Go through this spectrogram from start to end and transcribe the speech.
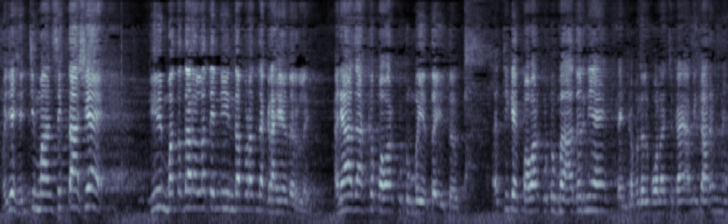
म्हणजे ह्यांची मानसिकता अशी आहे की मतदाराला त्यांनी इंदापुरातल्या ग्राह्य धरलंय. आणि आज अख्खं पवार कुटुंब येतं इथं. ठीक आहे पवार कुटुंब आदरणीय आहे. त्यांच्याबद्दल बोलायचं काय आम्ही कारण नाही.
